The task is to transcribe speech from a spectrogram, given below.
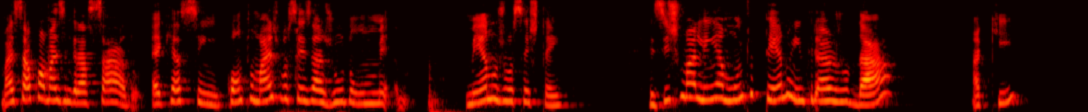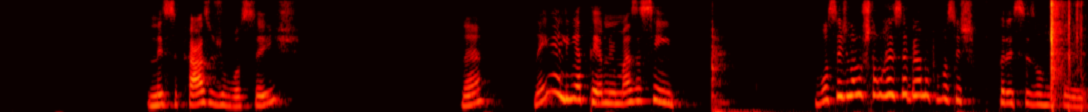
Mas sabe qual é o mais engraçado? É que assim, quanto mais vocês ajudam, me menos vocês têm. Existe uma linha muito tênue entre ajudar aqui, nesse caso de vocês, né? Nem é linha tênue, mas assim, vocês não estão recebendo o que vocês precisam receber.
